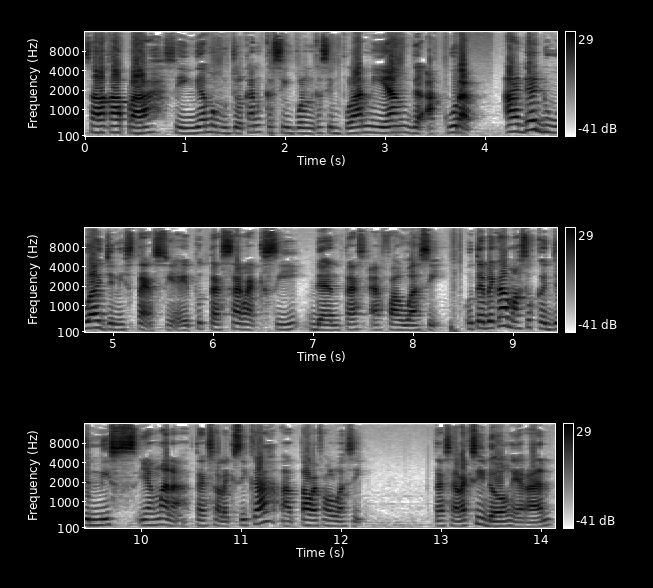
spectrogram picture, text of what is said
salah kaprah sehingga memunculkan kesimpulan-kesimpulan yang nggak akurat ada dua jenis tes, yaitu tes seleksi dan tes evaluasi. UTBK masuk ke jenis yang mana? Tes seleksi kah atau evaluasi? Tes seleksi dong, ya kan?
